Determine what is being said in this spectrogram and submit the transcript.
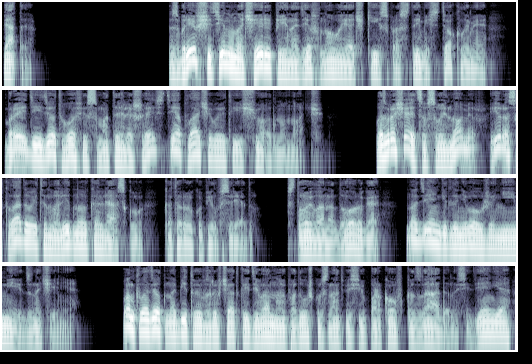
Пятое. Сбрив щетину на черепе и надев новые очки с простыми стеклами, Брейди идет в офис мотеля 6 и оплачивает еще одну ночь. Возвращается в свой номер и раскладывает инвалидную коляску, которую купил в среду. Стоила она дорого, но деньги для него уже не имеют значения. Он кладет набитую взрывчаткой диванную подушку с надписью «Парковка зада» на сиденье,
